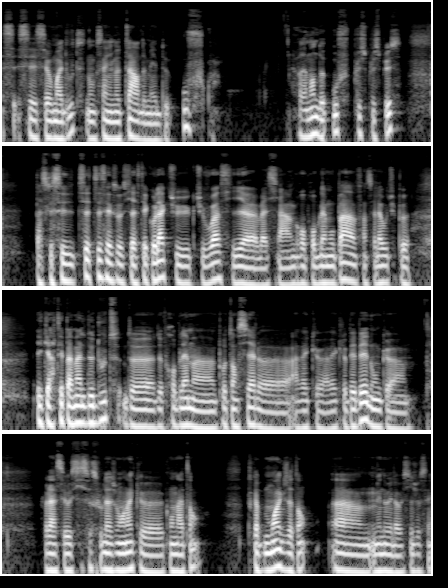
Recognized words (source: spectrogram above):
c'est au mois d'août, donc ça il me tarde, mais de ouf quoi. Vraiment de ouf, plus plus plus. Parce que c'est c'est aussi à cette écho-là que tu, que tu vois si euh, bah, s'il y a un gros problème ou pas. Enfin c'est là où tu peux écarter pas mal de doutes, de, de problèmes euh, potentiels euh, avec avec le bébé. Donc voilà, c'est aussi ce soulagement-là que qu'on attend. En tout cas moi que j'attends. mais Noé là aussi je sais.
